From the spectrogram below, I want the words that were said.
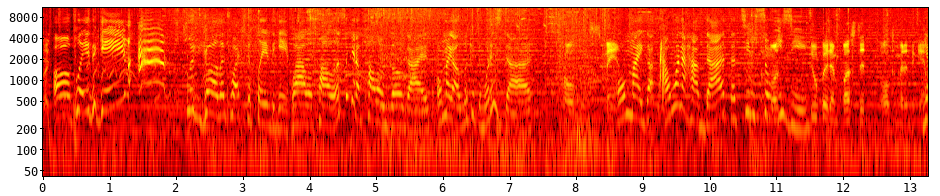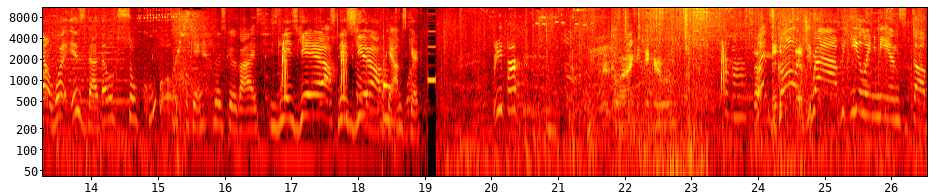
Look. Oh, play the game? Ah! Let's go. Let's watch the play of the game. Wow, Apollo. Let's look at Apollo go, guys. Oh my god, look at the, what is that? Oh, spam. Oh my god, I want to have that. That seems so Most easy. Stupid and busted ultimate in the game. Yeah, what is that? That looks so cool. Okay, let's go, guys. Let's go. Let's go. Okay, I'm scared. Reaper. Hold on, I can take care of. Uh-huh. Let's go, Drab, healing me and stuff.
